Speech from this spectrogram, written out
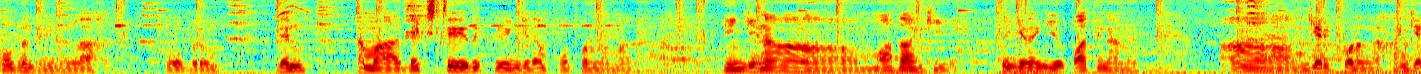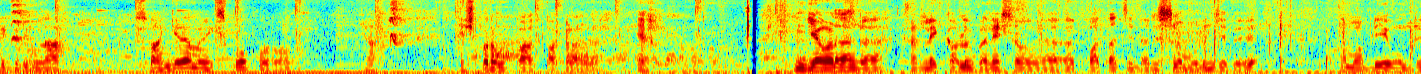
கோபுரம் தெரியுதுங்களா? கோபுரம் தென் நம்ம நெக்ஸ்ட்டு இதுக்கு இங்கே தான் போக போகிறோம் நம்ம. எங்கேனா மாதாங்கி. இங்கே தான் எங்கேயோ பார்த்தேன் நான். இங்கே இருக்கு போலங்க. அங்கே இருக்குதுங்களா? ஸோ அங்கே தான் நம்ம நெக்ஸ்ட் போக போகிறோம் யா நெக்ஸ்ட் போகிறப்ப பா பார்க்கலாங்க. யா. இங்கே அவ்வளோதாங்க கடலைக்காலு கணேஷாவை பார்த்தாச்சு. தரிசனம் முடிஞ்சது. நம்ம அப்படியே வந்து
